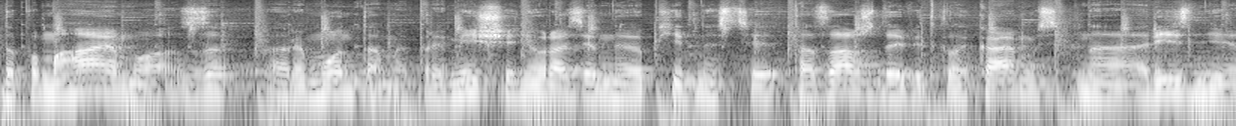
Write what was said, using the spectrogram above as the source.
допомагаємо з ремонтами приміщень у разі необхідності та завжди відкликаємось на різні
